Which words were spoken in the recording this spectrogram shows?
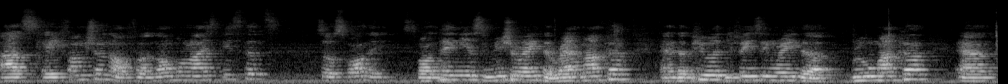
as a function of a normalized distance. So spontaneous emission rate, the red marker, and the pure dephasing rate, the blue marker, and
